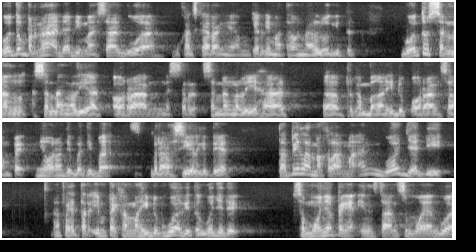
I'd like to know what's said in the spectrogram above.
gua tuh pernah ada di masa gua bukan sekarang ya, mungkin lima tahun lalu gitu. Gua tuh seneng seneng ngelihat orang, seneng ngelihat uh, perkembangan hidup orang sampai ini orang tiba-tiba berhasil gitu ya. Tapi lama kelamaan gue jadi apa ya terimpact sama hidup gue gitu. Gue jadi semuanya pengen instan semua yang gue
